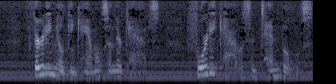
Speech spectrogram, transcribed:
30 milking camels and their calves, 40 cows and 10 bulls,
